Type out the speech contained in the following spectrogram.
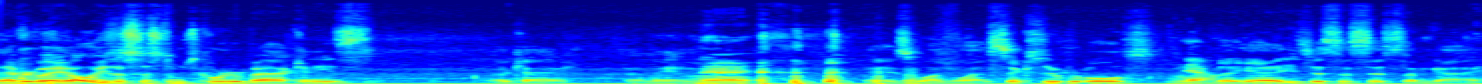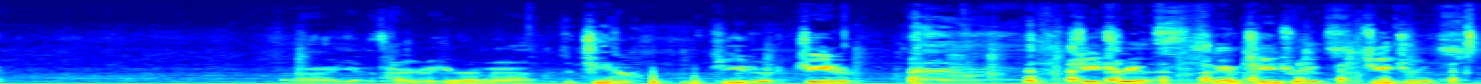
everybody. Oh, he's a systems quarterback, and he's okay. I mean, all right. he's won what six Super Bowls. yeah, But yeah, he's just a system guy. I get tired of hearing that. it's a cheater. Cheater. Cheater. Cheatriots. Damn Cheatriots. Cheatriots.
